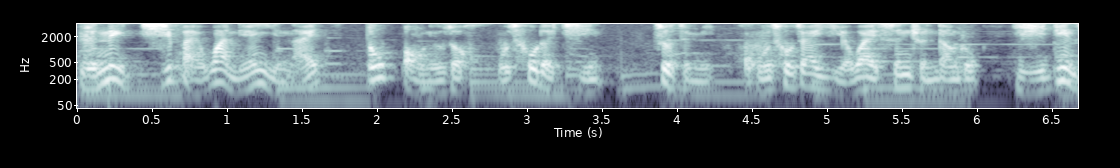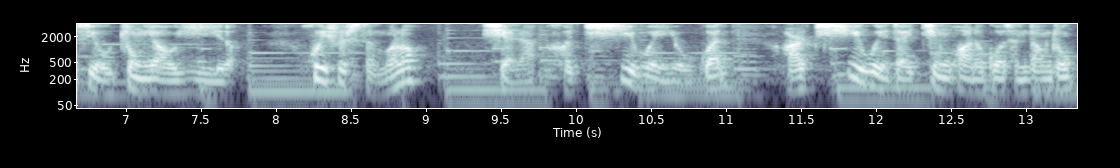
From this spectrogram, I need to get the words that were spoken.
人类几百万年以来都保留着狐臭的基因。这证明狐臭在野外生存当中一定是有重要意义的，会是什么呢？显然和气味有关，而气味在进化的过程当中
